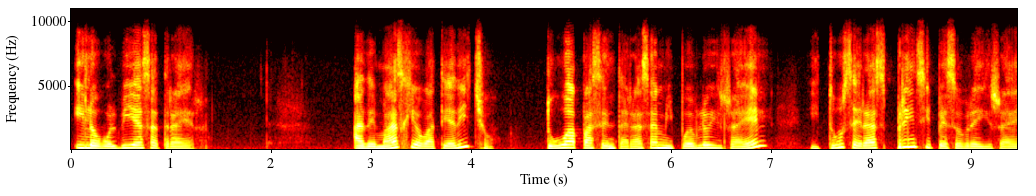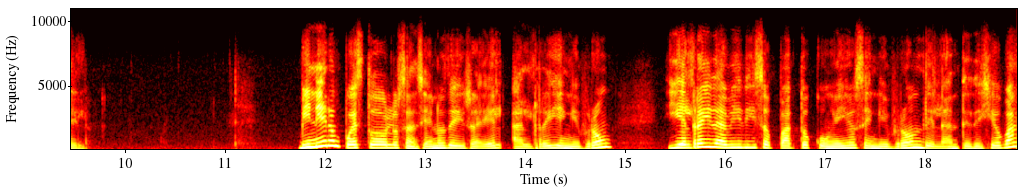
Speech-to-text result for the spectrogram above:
y lo volvías a traer. Además Jehová te ha dicho, tú apacentarás a mi pueblo Israel y tú serás príncipe sobre Israel. Vinieron pues todos los ancianos de Israel al rey en Hebrón, y el rey David hizo pacto con ellos en Hebrón delante de Jehová,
